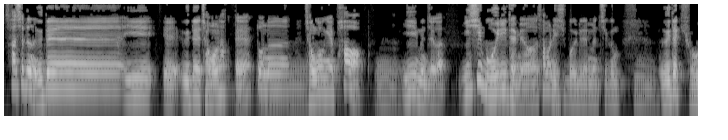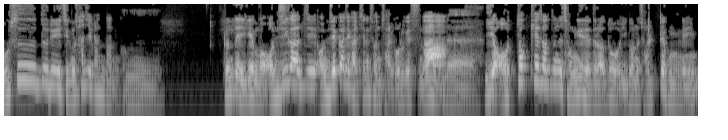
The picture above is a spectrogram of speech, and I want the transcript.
사실은 의대 이 예, 의대 정원 확대 또는 음. 전공의 파업 음. 이 문제가 25일이 되면 3월 25일이 되면 지금 음. 의대 교수들이 지금 사직을 한다는 거. 음. 그런데 이게 뭐 언제까지 언제까지 갈지는 전 잘 모르겠으나 네. 이게 어떻게 해서든 정리되더라도 이거는 절대 국민의힘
